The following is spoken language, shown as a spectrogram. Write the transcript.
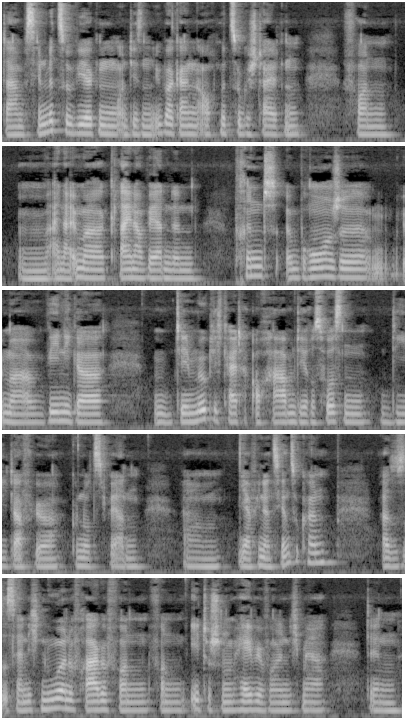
da ein bisschen mitzuwirken und diesen Übergang auch mitzugestalten von ähm, einer immer kleiner werdenden Printbranche, immer weniger die Möglichkeit auch haben, die Ressourcen, die dafür genutzt werden, ähm, ja, finanzieren zu können. Also es ist ja nicht nur eine Frage von, von ethischem, hey, wir wollen nicht mehr den,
